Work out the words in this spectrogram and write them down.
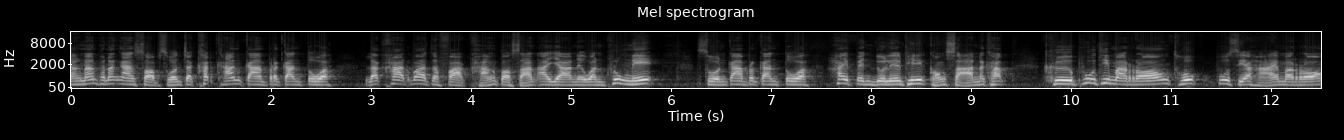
ดังนั้นพนักงานสอบสวนจะคัดค้านการประกันตัว และคาดว่าจะฝากขังต่อศาลอาญาในวันพรุ่งนี้ ส่วนการประกันตัวให้เป็นดุลยพินิจของศาลนะครับ คือผู้ที่มาร้องทุกข์ผู้เสียหายมาร้อง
